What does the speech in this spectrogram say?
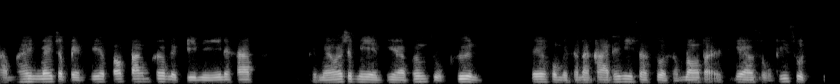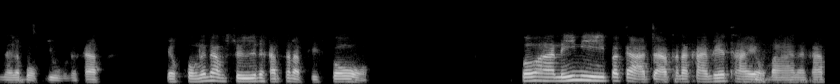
ทำให้ไม่จำเป็นที่จะต้องตั้งเพิ่มในปีนี้นะครับ ถึงแม้ว่าจะมี NPL เพิ่มสูงขึ้นแต่ยังคงเป็นธนาคารที่มีสัดส่วนสำรองต่อ NPL สูงที่สุดในระบบอยู่นะครับยังคงแนะนำซื้อนะครับสำหรับทิสโก้ เมื่อวานนี้มีประกาศจากธนาคารประเทศไทยออกมานะครับ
